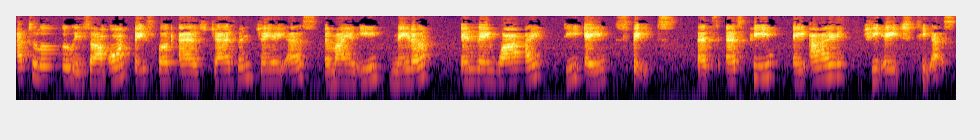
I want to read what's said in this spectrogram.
Absolutely. So I'm on Facebook as Jasmine, J A S M I N E, Nayda, N A Y D A Spaights. That's S P A I G H T S.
